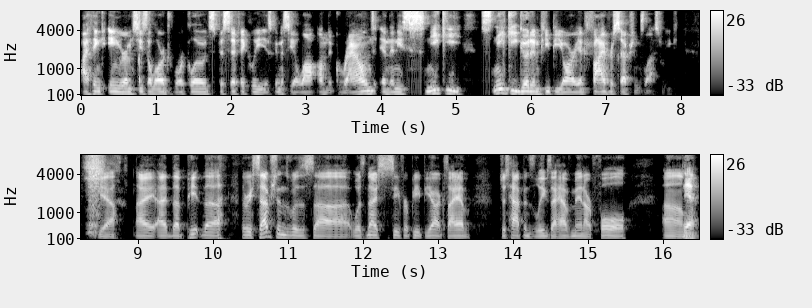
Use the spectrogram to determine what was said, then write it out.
I think Ingram sees a large workload. Specifically, is going to see a lot on the ground, and then he's sneaky sneaky good in PPR. He had five receptions last week. Yeah, I, I the the the receptions was uh was nice to see for PPR because I have just happens leagues I have them in are full. Um, yeah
